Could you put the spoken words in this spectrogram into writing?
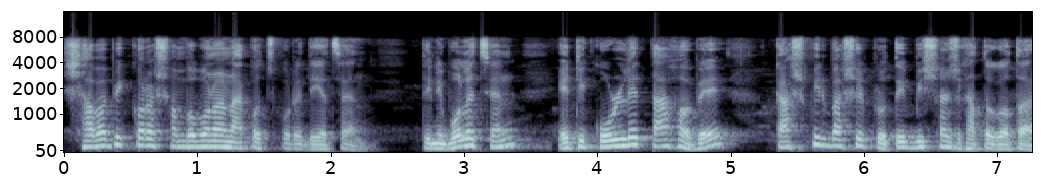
স্বাভাবিক করার সম্ভাবনা নাকচ করে দিয়েছেন। তিনি বলেছেন, এটি করলে তা হবে কাশ্মীরবাসীর প্রতি বিশ্বাসঘাতকতা।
